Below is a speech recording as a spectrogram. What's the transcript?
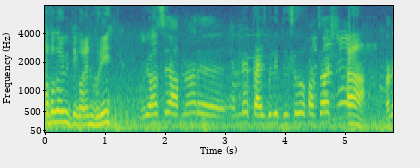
কত করে বিক্রি করেন ঘুরি ঘুরি হচ্ছে আপনার এমনি প্রাইস বলি দুশো পঞ্চাশ। হ্যাঁ। মানে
